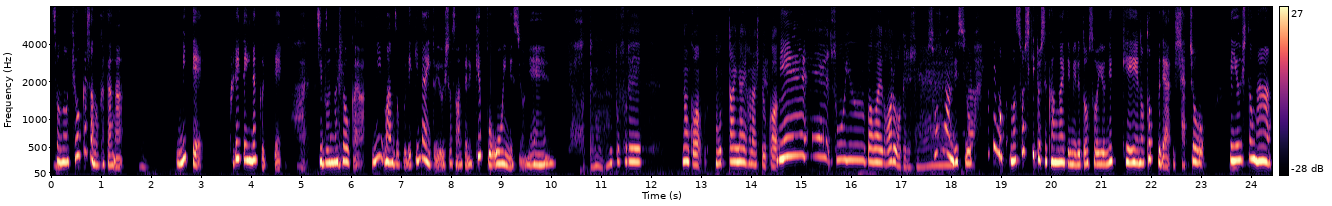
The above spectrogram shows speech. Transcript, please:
その評価者の方が見てくれていなくって、はい。自分の評価に満足できないという人さんってね、結構多いんですよね。いやーでも本当それなんかもったいない話というか、ねそういう場合があるわけですね。そうなんですよ。やっぱりまあ、まあ、組織として考えてみると、そういうね、経営のトップである社長っていう人が、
